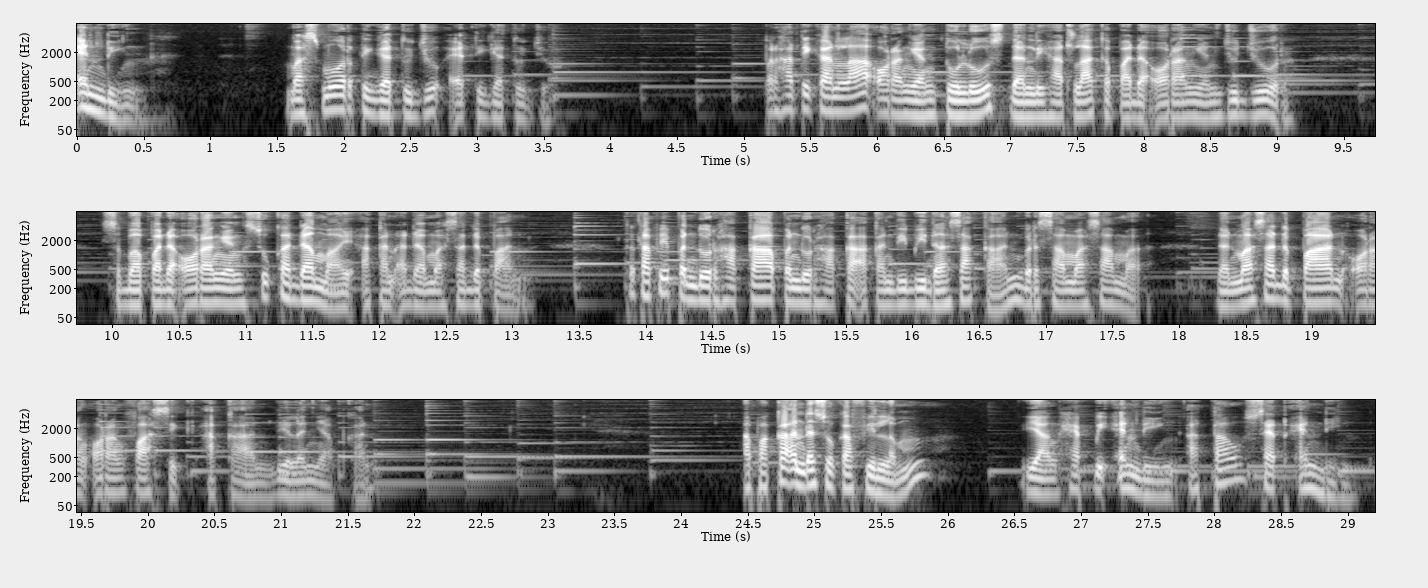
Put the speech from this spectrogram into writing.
ending. Mazmur 37 ayat 37. Perhatikanlah orang yang tulus dan lihatlah kepada orang yang jujur. Sebab pada orang yang suka damai akan ada masa depan. Tetapi pendurhaka-pendurhaka akan dibinasakan bersama-sama dan masa depan orang-orang fasik akan dilenyapkan. Apakah Anda suka film yang happy ending atau sad ending?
